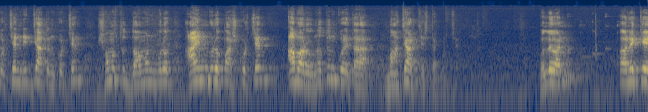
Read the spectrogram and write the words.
করছেন নির্যাতন করছেন সমস্ত দমনমূলক আইনগুলো পাশ করছেন আবারও নতুন করে তারা বাঁচার চেষ্টা করছেন। বন্ধুগণ অনেকে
